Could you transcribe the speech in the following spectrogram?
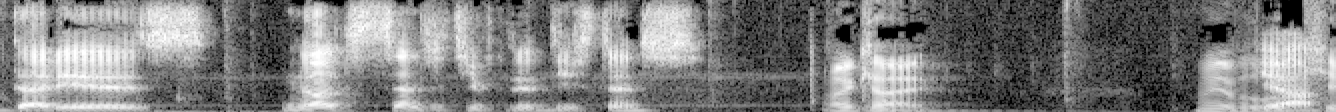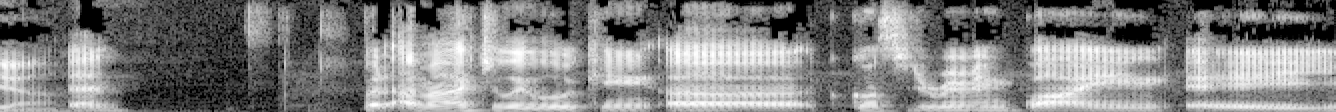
that is not sensitive to the distance. Okay, let me have a yeah, look here. and but I'm actually looking, uh, considering buying a,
